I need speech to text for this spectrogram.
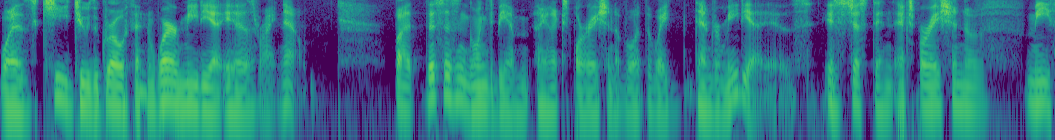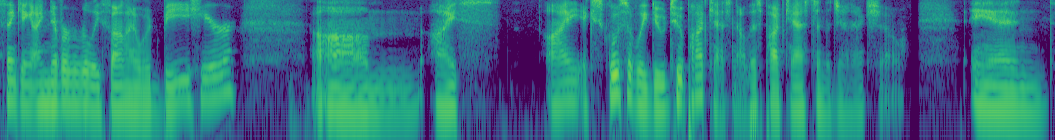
was key to the growth and where media is right now. But this isn't going to be a, an exploration of what the way Denver media is. It's just an exploration of me thinking I never really thought I would be here. Um, I I exclusively do two podcasts now. This podcast and the Gen X show, and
